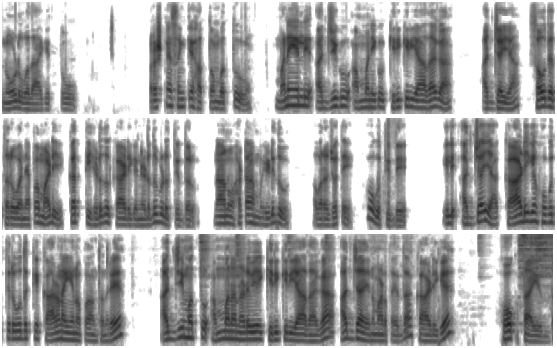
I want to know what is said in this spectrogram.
ನೋಡುವುದಾಗಿತ್ತು. ಪ್ರಶ್ನೆ ಸಂಖ್ಯೆ ಹತ್ತೊಂಬತ್ತು, ಮನೆಯಲ್ಲಿ ಅಜ್ಜಿಗೂ ಅಮ್ಮನಿಗೂ ಕಿರಿಕಿರಿಯಾದಾಗ ಅಜ್ಜಯ್ಯ ಸೌದೆ ತರುವ ನೆಪ ಮಾಡಿ ಕತ್ತಿ ಹಿಡಿದು ಕಾಡಿಗೆ ನಡೆದು ಬಿಡುತ್ತಿದ್ದರು. ನಾನು ಹಠ ಹಿಡಿದು ಅವರ ಜೊತೆ ಹೋಗುತ್ತಿದ್ದೆ. ಇಲ್ಲಿ ಅಜ್ಜಯ್ಯ ಕಾಡಿಗೆ ಹೋಗುತ್ತಿರುವುದಕ್ಕೆ ಕಾರಣ ಏನಪ್ಪಾ ಅಂತಂದ್ರೆ ಅಜ್ಜಿ ಮತ್ತು ಅಮ್ಮನ ನಡುವೆ ಕಿರಿಕಿರಿಯಾದಾಗ ಅಜ್ಜ ಏನು ಮಾಡ್ತಾ ಇದ್ದ? ಕಾಡಿಗೆ ಹೋಗ್ತಾ ಇದ್ದ.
